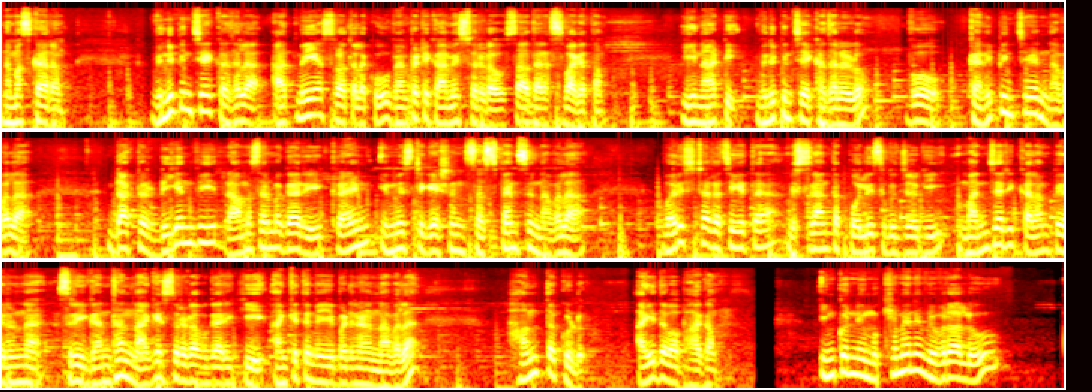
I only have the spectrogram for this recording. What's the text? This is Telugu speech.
నమస్కారం. వినిపించే కథల ఆత్మీయ శ్రోతలకు వెంపటి కామేశ్వరరావు సాదర స్వాగతం. ఈనాటి వినిపించే కథలలో ఓ కనిపించే నవల డాక్టర్ డిఎన్వి రామశర్మ గారి క్రైమ్ ఇన్వెస్టిగేషన్ సస్పెన్స్ నవల వరిష్ట రచయిత విశ్రాంత పోలీసు ఉద్యోగి మంజరి కలం పేరున్న శ్రీ గంధం నాగేశ్వరరావు గారికి అంకితమేయబడిన నవల హంతకుడు ఐదవ భాగం. ఇంకొన్ని ముఖ్యమైన వివరాలు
